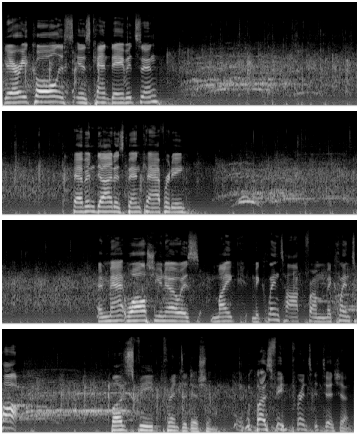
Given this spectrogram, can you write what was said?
Gary Cole is, is Kent Davison. Kevin Dunn is Ben Cafferty. And Matt Walsh, you know, is Mike McLintock from McLintock. BuzzFeed print edition. BuzzFeed print edition.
